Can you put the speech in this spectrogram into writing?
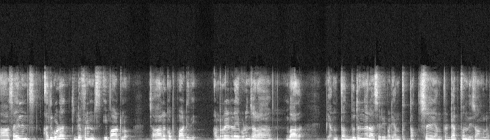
ఆ సైలెన్స్ అది కూడా డిఫరెన్స్ ఈ పాటలో. చాలా గొప్ప పాట ఇది. అండర్ రేటెడ్ అయిపోవడం చాలా బాధ. ఎంత అద్భుతంగా రాశారు ఈ పాట. ఎంత టచ్ ఎంత డెప్త్ ఉంది ఈ సాంగ్లో.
